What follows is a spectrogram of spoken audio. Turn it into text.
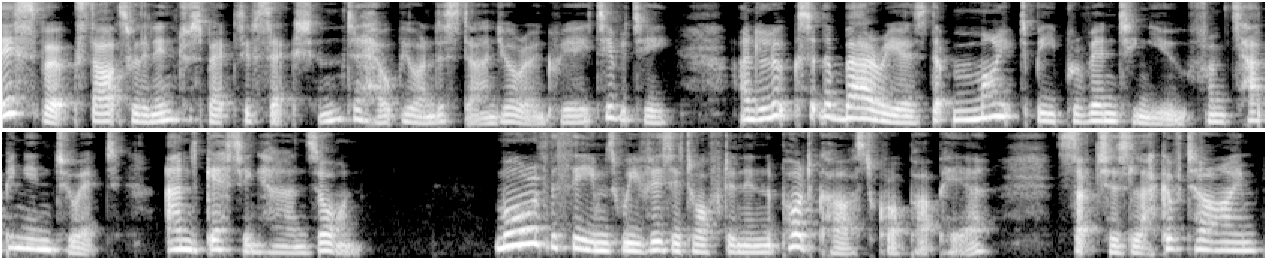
This book starts with an introspective section to help you understand your own creativity and looks at the barriers that might be preventing you from tapping into it and getting hands on. More of the themes we visit often in the podcast crop up here, such as lack of time,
